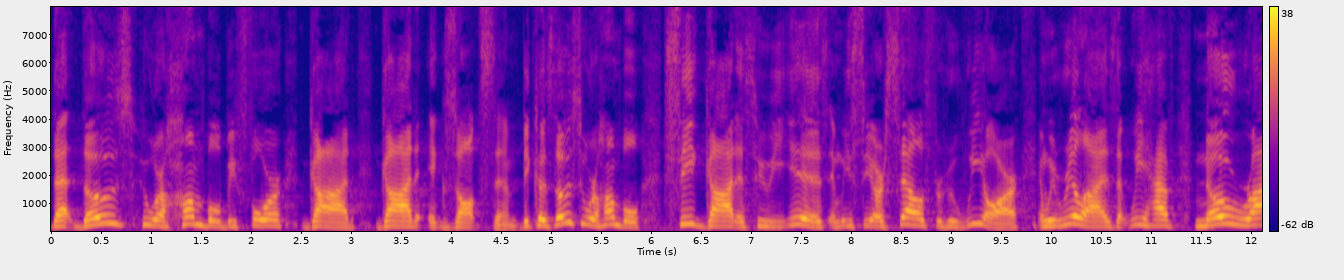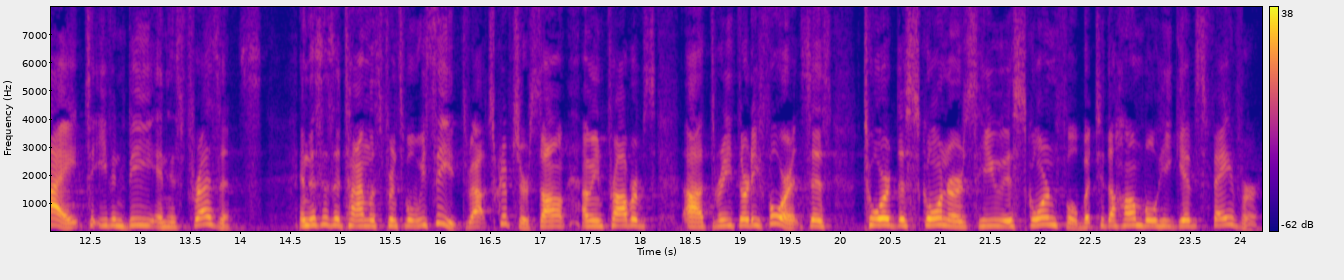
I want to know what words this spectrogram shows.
that those who are humble before God, God exalts them. Because those who are humble see God as who He is, and we see ourselves for who we are, and we realize that we have no right to even be in His presence. And this is a timeless principle we see throughout Scripture. Psalm, I mean Proverbs uh, three thirty four. It says, "Toward the scorners he is scornful, but to the humble he gives favor."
